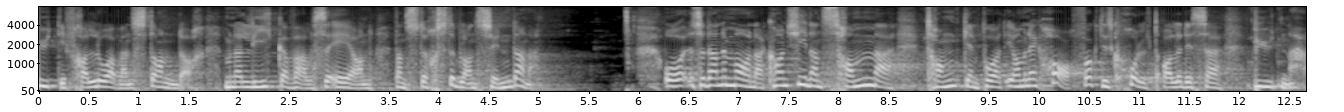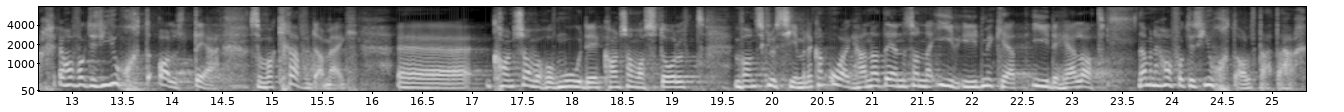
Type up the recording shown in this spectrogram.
ut ifra lovens standard, men allikevel så er han den største blant synderne. Og, så denne mannen kanskje i den samme tanken på at ja, men jeg har faktisk holdt alle disse budene her. Jeg har faktisk gjort alt det som var krevd av meg. Eh, kanskje han var hovmodig, kanskje han var stolt. Vanskelig å si, men det kan òg hende at det er en sånn naiv ydmykhet i det hele. At nei, men jeg har faktisk gjort alt dette her.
